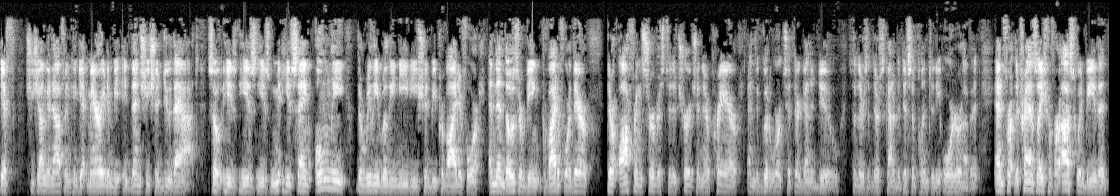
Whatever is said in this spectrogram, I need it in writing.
If she's young enough and can get married and be then she should do that. So he's he's he's he's saying only the really really needy should be provided for, and then those are being provided for. They're they're offering service to the church in their prayer and the good works that they're going to do. So there's there's kind of a discipline to the order of it. And for the translation for us would be that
